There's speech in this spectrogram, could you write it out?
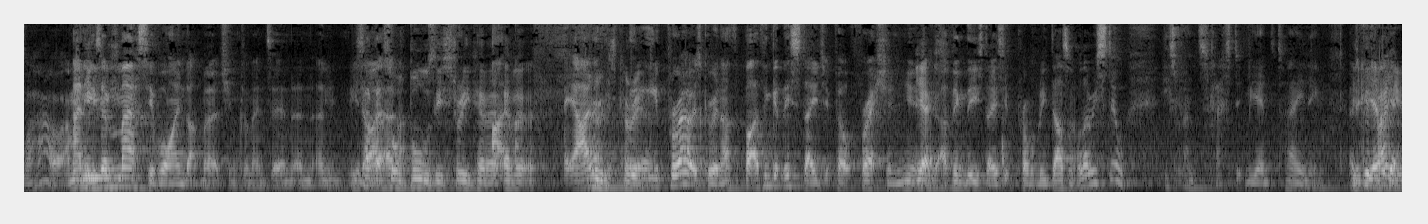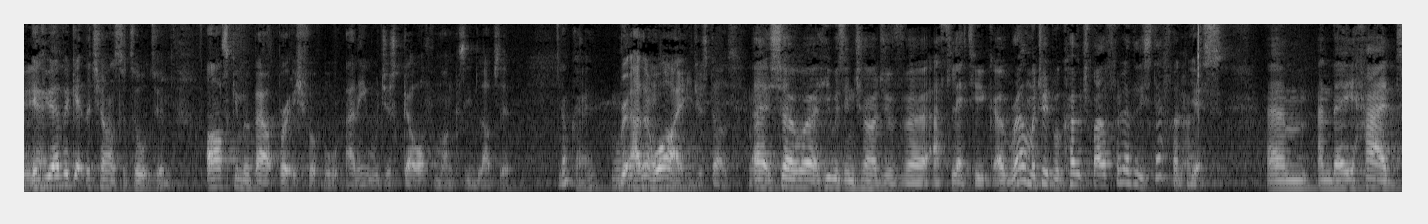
Wow. I mean, and he's he- a massive wind up merchant, Clemente. And, and, and He's know, had that I- sort of ballsy streak ever, I- ever I through his think- career. throughout his career, and I th- but I think at this stage it felt fresh and new. Yes. I think these days it probably doesn't. Although he's still he's fantastically entertaining. And if you, ever value, get, yeah. if you ever get the chance to talk to him, ask him about British football, and he will just go off on one because he loves it. Okay. Re- I don't know why he just does. Uh, so uh, he was in charge of uh, Athletic. Uh, Real Madrid were coached by Alfredo Di Stefano. yes. Um, and they had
